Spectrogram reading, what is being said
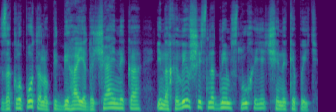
заклопотано підбігає до чайника і, нахилившись над ним, слухає, чи не кипить.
